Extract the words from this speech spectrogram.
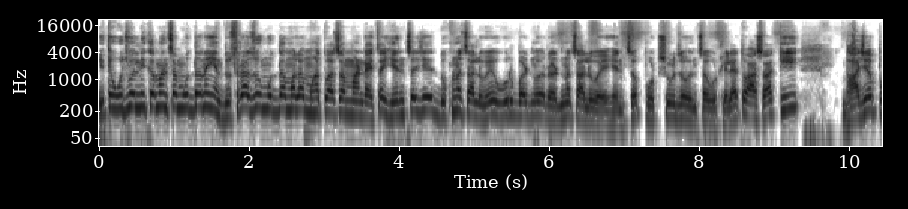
इथे उज्ज्वल निकमांचा मुद्दा नाही आहे. दुसरा जो मुद्दा मला महत्त्वाचा मांडायचा ह्यांचं जे दुखणं चालू आहे उरबडणं रडणं चालू आहे ह्यांचं पोटशूळ जो उंच उठलेला आहे तो असा की भाजप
